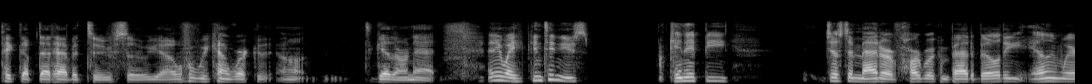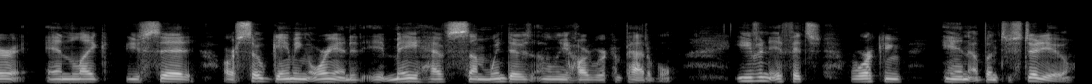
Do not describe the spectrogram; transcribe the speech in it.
picked up that habit too. So yeah, we kind of work uh, together on that. Anyway, continues. Can it be just a matter of hardware compatibility? Alienware and like you said are so gaming oriented, it may have some Windows only hardware compatible, even if it's working in Ubuntu Studio.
